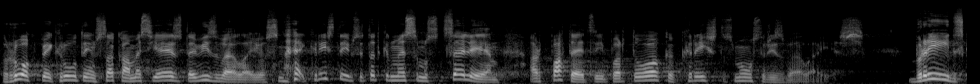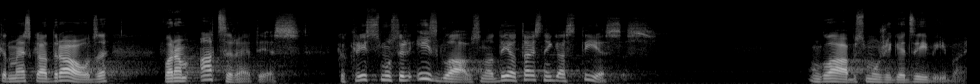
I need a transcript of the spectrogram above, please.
roku pie krūtīm, sakām, es Jēzu tevi izvēlējos. Nē, kristības ir tad, kad mēs esam uz ceļiem ar pateicību par to, ka Kristus mūs ir izvēlējies. Brīdis, kad mēs kā draugi varam atcerēties, ka Kristus mūs ir izglābis no Dieva taisnīgās tiesas un glābis mūžīgai dzīvībai.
